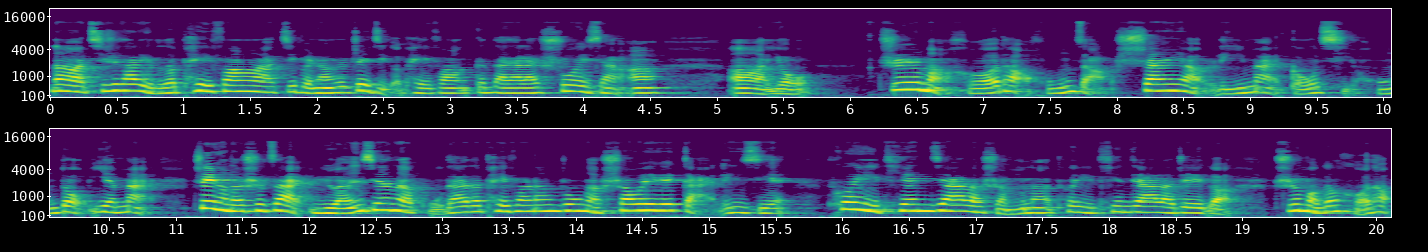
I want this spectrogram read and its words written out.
那其实它里头的配方啊，基本上是这几个配方，跟大家来说一下啊啊，有芝麻、核桃、红枣、山药、藜麦、枸杞、红豆、燕麦。这个呢是在原先的古代的配方当中呢，稍微给改了一些，特意添加了什么呢？特意添加了这个芝麻跟核桃，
